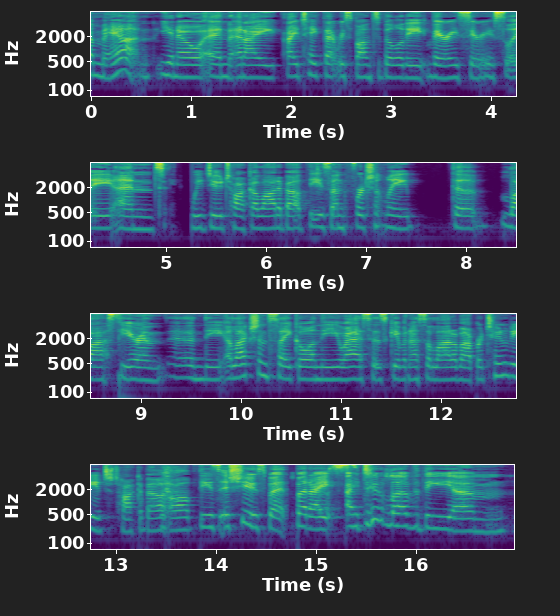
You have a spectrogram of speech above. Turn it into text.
a man, you know, and, and I, I take that responsibility very seriously. And we do talk a lot about these. Unfortunately, the last year and, and the election cycle in the US has given us a lot of opportunity to talk about all of these issues. But, but I, I do love the, um,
